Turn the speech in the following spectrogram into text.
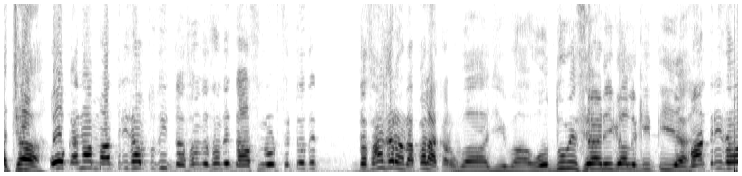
ਅੱਛਾ। ਉਹ ਕਹਿੰਦਾ ਮੰਤਰੀ ਸਾਹਿਬ ਤੁਸੀਂ ਦਸਾਂ ਦਸਾਂ ਦੇ 10 ਨੋਟ ਸੁੱਟੋ ਤੇ ਦਸਾਂ ਘਰਾਂ ਦਾ ਭਲਾ ਕਰੋ। ਵਾਹ ਜੀ ਵਾਹ ਉਦੋਂ ਵੀ ਸਿਆਣੀ ਗੱਲ ਕੀਤੀ ਆ। ਮੰਤਰੀ ਸਾਹਿਬ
